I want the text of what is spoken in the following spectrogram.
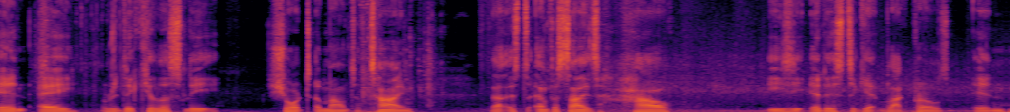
in a ridiculously short amount of time. That is to emphasize how easy it is to get black pearls in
